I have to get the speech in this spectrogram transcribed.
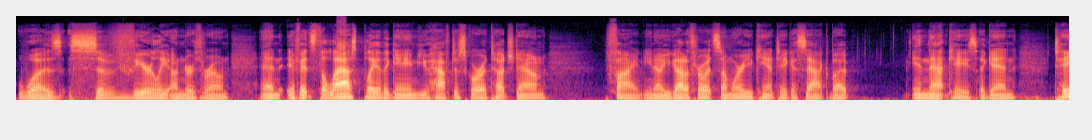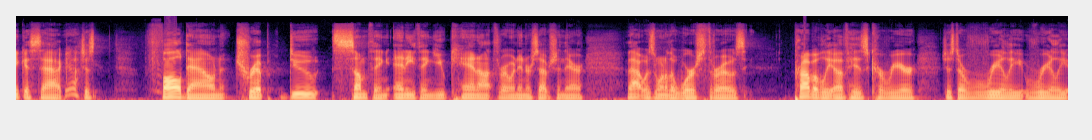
was severely underthrown. And if it's the last play of the game, you have to score a touchdown. fine. You know, you got to throw it somewhere. You can't take a sack. But in that case, again, take a sack. Yeah. Just fall down, trip, do something, anything. You cannot throw an interception there. That was one of the worst throws, probably of his career. Just a really, really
